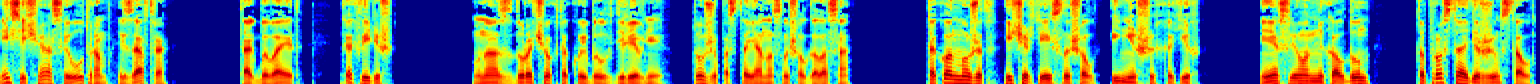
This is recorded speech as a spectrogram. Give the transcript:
И сейчас, и утром, и завтра. Так бывает. Как видишь, у нас дурачок такой был в деревне, тоже постоянно слышал голоса. Так он, может, и чертей слышал, и низших каких. Если он не колдун, то просто одержим стал.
